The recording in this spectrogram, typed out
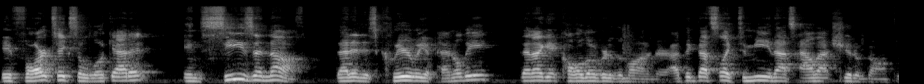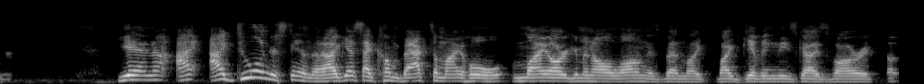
if VAR takes a look at it and sees enough that it is clearly a penalty, then I get called over to the monitor. I think that's like to me, that's how that should have gone through. Yeah, and I I do understand that. I guess I come back to my whole my argument all along has been like by giving these guys VAR, it, uh,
